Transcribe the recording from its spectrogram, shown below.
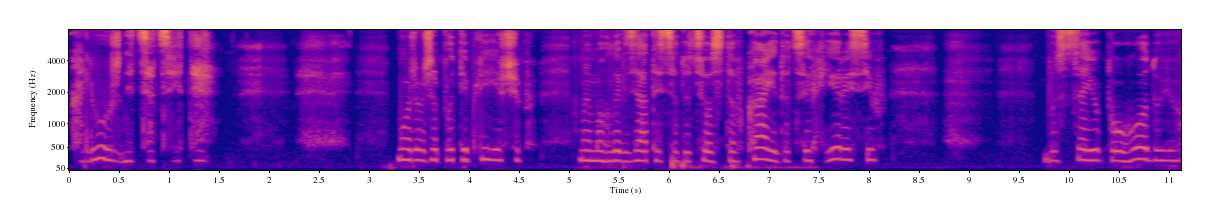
Калюжниця цвіте. Може, вже потепліє, щоб ми могли взятися до цього ставка і до цих ірисів. Бо з цією погодою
